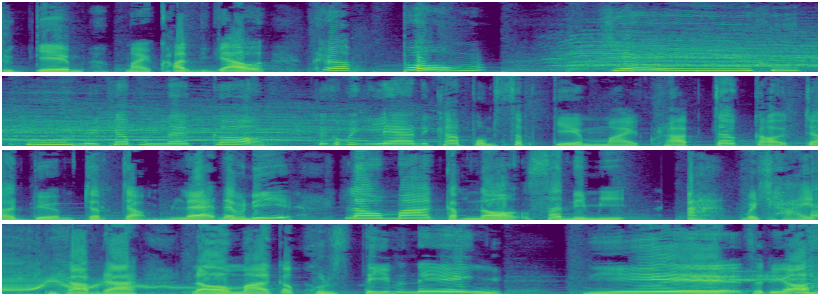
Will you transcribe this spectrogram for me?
สู่เกม Minecraft อีกแล้วครับผมเย้ฮู้ฮู้นะครับวันนี้ก็แล้วก็ไปอีกแล้วนะครับผมสับเกม Minecraft เจ้าเก่าเจ้าเดิมจ้าจำและในวันนี้เรามากับน้องซานิมิอ่ ไม่ใช่นะครับนะ เรามากับคุณสตีฟนั่นเอง นี่ สวัสดีครับ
